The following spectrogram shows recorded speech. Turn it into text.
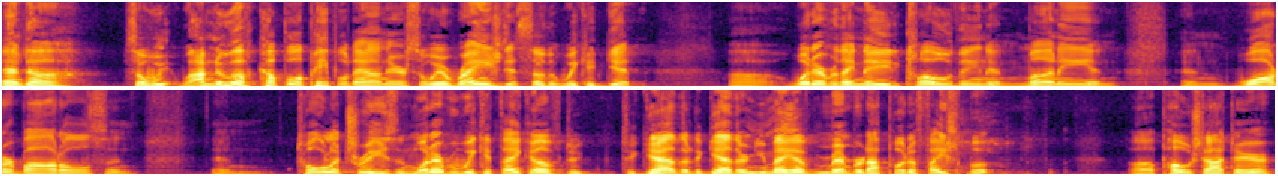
And uh, so we, I knew a couple of people down there, so we arranged it so that we could get uh, whatever they need clothing and money and and water bottles and, and toiletries and whatever we could think of to, to gather together. And you may have remembered I put a Facebook uh, post out there,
